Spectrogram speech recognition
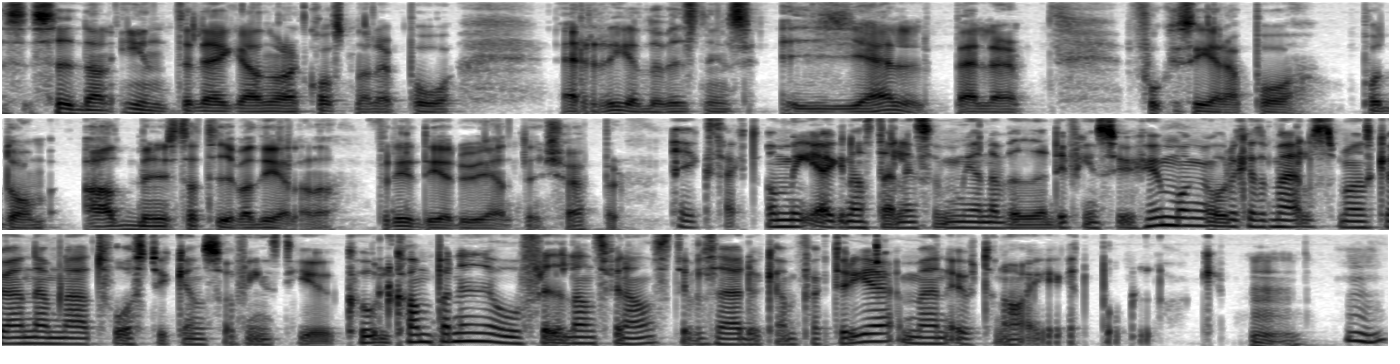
sidan inte lägga några kostnader på redovisningshjälp eller fokusera på på de administrativa delarna. För det är det du egentligen köper. Exakt, och med egenanställning så menar vi det finns ju hur många olika som helst. Man ska nämna två stycken så finns det ju Cool Company och frilansfinans, det vill säga du kan fakturera men utan att ha eget bolag. Mm.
